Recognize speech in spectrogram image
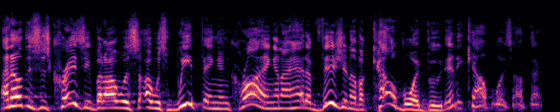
I know this is crazy, but I was, I was weeping and crying, and I had a vision of a cowboy boot. Any cowboys out there?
